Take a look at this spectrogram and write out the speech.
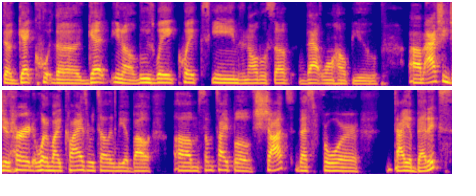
the get the get you know lose weight quick schemes and all those stuff that won't help you. Um, I actually just heard one of my clients were telling me about um, some type of shot that's for diabetics,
